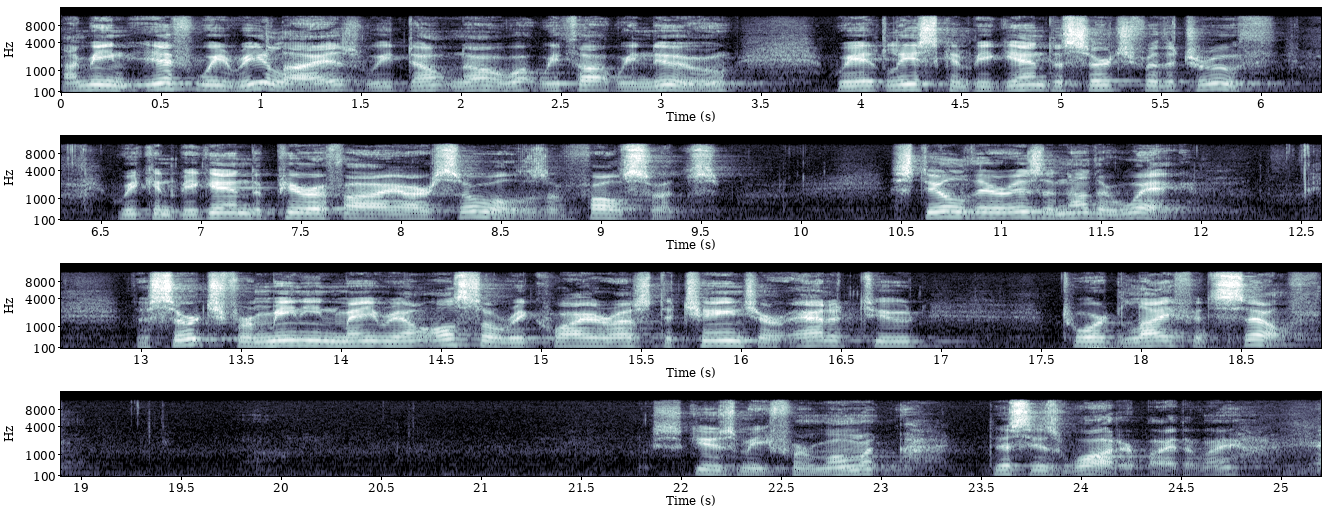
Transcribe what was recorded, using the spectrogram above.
I mean, if we realize we don't know what we thought we knew, we at least can begin to search for the truth we can begin to purify our souls of falsehoods. Still, there is another way. The search for meaning may also require us to change our attitude toward life itself. Excuse me for a moment. This is water, by the way.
